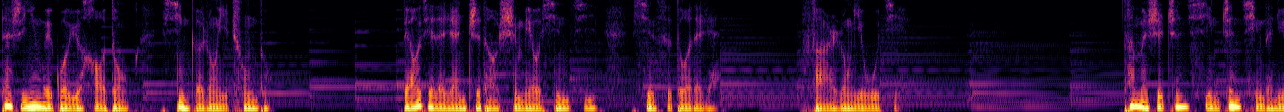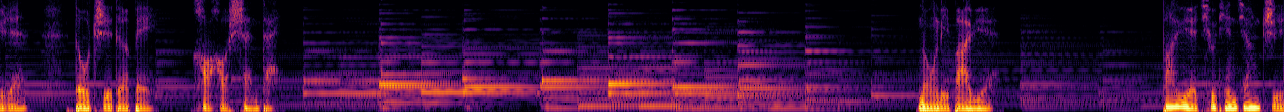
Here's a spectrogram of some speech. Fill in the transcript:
但是因为过于好动，性格容易冲动。了解的人知道是没有心机、心思多的人，反而容易误解。他们是真性真情的女人，都值得被好好善待。农历八月，八月秋天将至，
